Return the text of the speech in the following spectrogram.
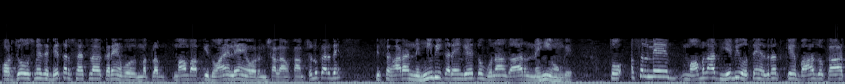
اور جو اس میں سے بہتر فیصلہ کریں، وہ مطلب ماں باپ کی دعائیں لیں اور انشاءاللہ کام شروع کر دیں۔ استخارہ نہیں بھی کریں گے تو گناہ گار نہیں ہوں گے۔ تو اصل میں معاملات یہ بھی ہوتے ہیں حضرت کے بعض اوقات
